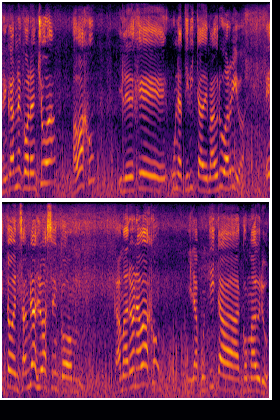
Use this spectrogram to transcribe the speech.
Encarné con anchoa abajo y le dejé una tirita de magrú arriba. Esto en San Blas lo hacen con camarón abajo y la puntita con magrú.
